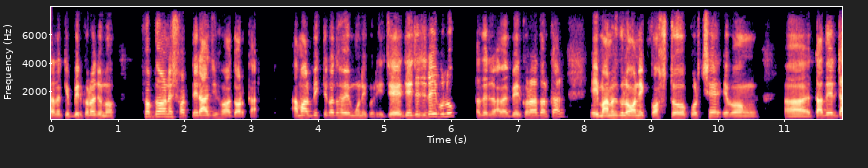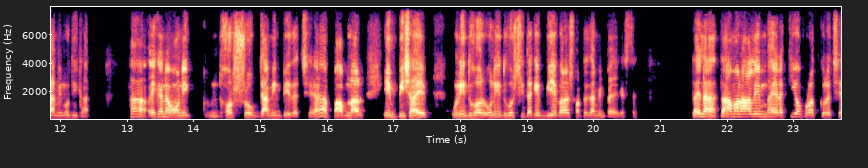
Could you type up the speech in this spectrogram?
তাদেরকে বের করার জন্য সব ধরনের শর্তে রাজি হওয়া দরকার। আমার ব্যক্তিগতভাবে মনে করি যে যে যে, যেটাই বলুক, তাদের বের করা দরকার। এই মানুষগুলো অনেক কষ্ট করছে এবং তাদের জামিন অধিকার। হ্যাঁ এখানে অনেক ধর্ষক জামিন পেয়ে যাচ্ছে। হ্যাঁ পাবনার এমপি সাহেব, উনি ধর, উনি ধর্ষিতাকে বিয়ে করার শর্তে জামিন পেয়ে গেছে। তাই না? তা আমার আলিম ভাইয়েরা কি অপরাধ করেছে?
